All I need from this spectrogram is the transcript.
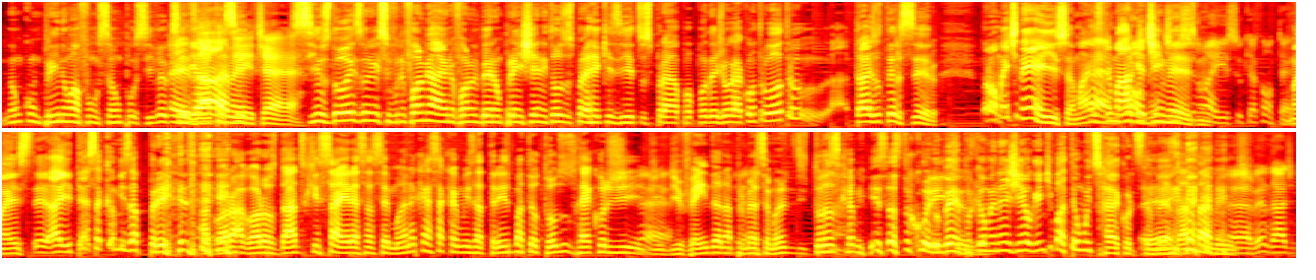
não cumprindo uma função possível que seria ah, Exatamente, é. Se, se os dois, se o uniforme A e o uniforme B não preencherem todos os pré-requisitos para poder jogar contra o outro, traz o terceiro. Normalmente nem é isso, é mais É, de marketing normalmente Isso mesmo. não é isso que acontece. Mas eh, aí tem essa camisa preta. Agora, agora, os dados que saíram essa semana é que essa camisa 3 bateu todos os recordes de, É. de- de venda na primeira É. semana de todas as camisas do Tudo Corinthians. bem, porque eu né? homenageei alguém que bateu muitos recordes É, também. exatamente. É verdade.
